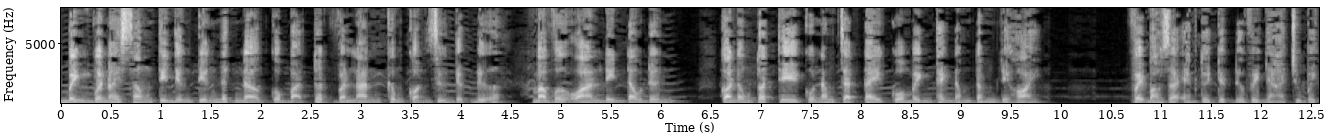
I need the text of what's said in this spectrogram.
Bình vừa nói xong thì những tiếng nức nở của bà Tuất và Lan không còn giữ được nữa mà vỡ òa lên đau đớn. Còn ông Tuất thì cô nắm chặt tay của mình thành nắm đấm để hỏi. Vậy bao giờ em tôi được đưa về nhà chú Bình?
